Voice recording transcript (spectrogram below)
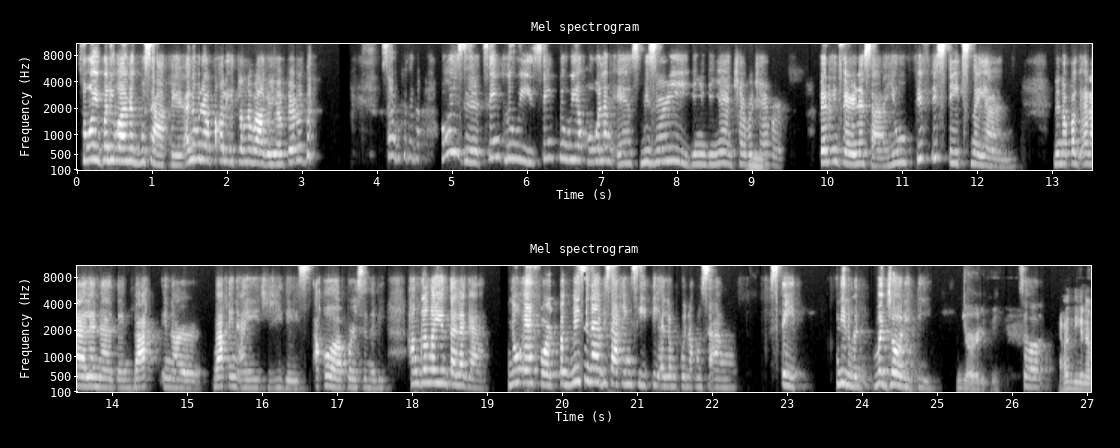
So ngayon paliwanag mo sa akin. Alam mo, napakaliit lang na bagay yan. Pero sabi ko talaga, oh is it? St. Louis. St. Louis ako, walang S. Missouri. Ganyan-ganyan. Chever, Hmm. chever. Pero in fairness ha, yung 50 states na yan, na napag-aralan natin back in our back in IHG days. Ako ha, personally. Hanggang ngayon talaga, no effort. Pag may sinabi sa aking city, alam ko na kung saang state. Hindi naman, majority. majority. So, Ako hindi ko na,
